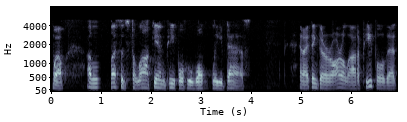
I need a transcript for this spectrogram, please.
Well, unless it's to lock in people who won't leave DAZ. And I think there are a lot of people that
